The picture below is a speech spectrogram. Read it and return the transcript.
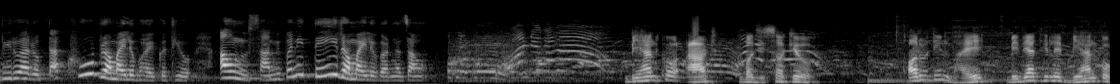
बिरुवा रोप्दा खुब रमाइलो भएको थियो। आउनु हामी पनि त्यही रमाइलो गर्न जाउँ। बिहानको आठ बजिसक्यो। अरू दिन भए विद्यार्थीले बिहानको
